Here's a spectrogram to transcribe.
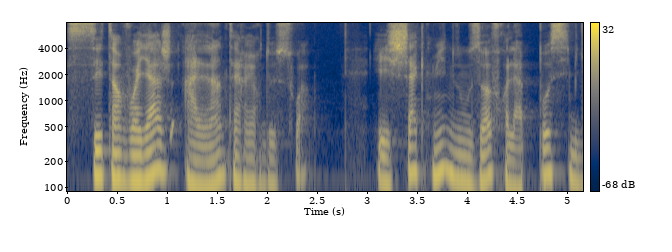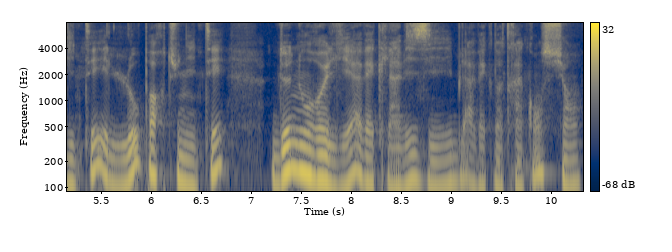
c'est un voyage à l'intérieur de soi. Et chaque nuit nous offre la possibilité et l'opportunité de nous relier avec l'invisible, avec notre inconscient,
